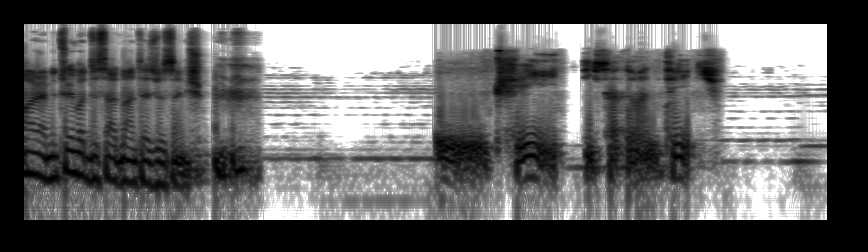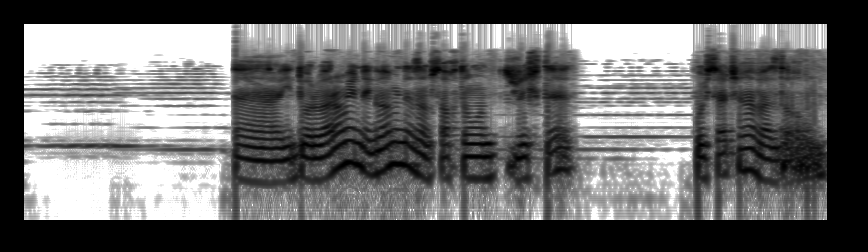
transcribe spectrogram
آره می‌تونی با disadvantage بزنیش okay disadvantage این دوربرم یه نگاه میندازم ساختمون ریخته. پشت چقدر وزده اون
